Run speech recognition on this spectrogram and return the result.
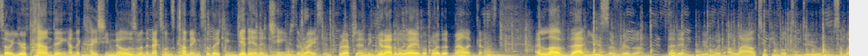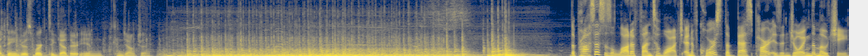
So you're pounding and the kaishi knows when the next one's coming so they can get in and change the rice into production and then get out of the way before the mallet comes. I love that use of rhythm, that it, it would allow two people to do somewhat dangerous work together in conjunction. The process is a lot of fun to watch, and of course, the best part is enjoying the mochi.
